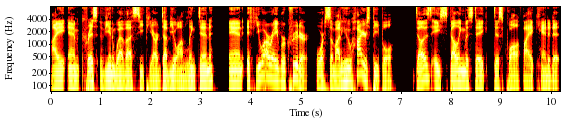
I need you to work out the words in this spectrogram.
I am Chris Villanueva, CPRW on LinkedIn. And if you are a recruiter or somebody who hires people, does a spelling mistake disqualify a candidate?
